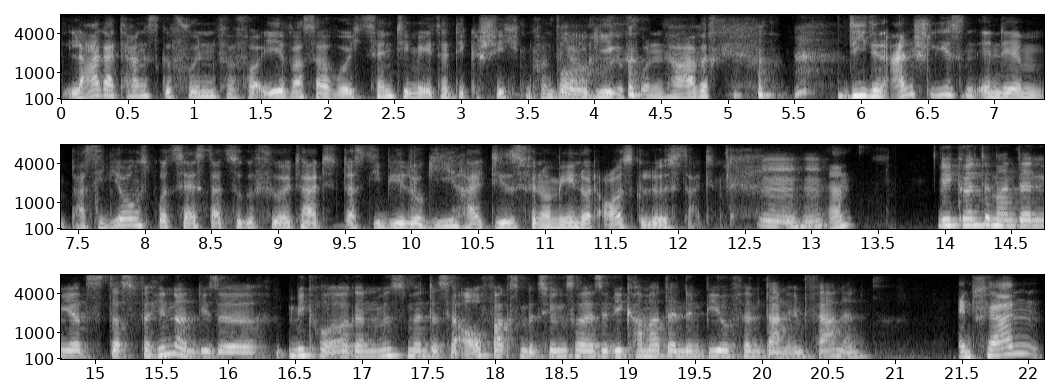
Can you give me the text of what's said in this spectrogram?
Lagertanks gefunden für VE-Wasser, wo ich Zentimeter dicke Schichten von Biologie Boah. gefunden habe, die dann anschließend in dem Passivierungsprozess dazu geführt hat, dass die Biologie halt dieses Phänomen dort ausgelöst hat. Mhm. Ja? Wie könnte man denn jetzt das verhindern, diese Mikroorganismen, dass sie aufwachsen, beziehungsweise wie kann man denn den Biofilm dann entfernen? Entfernen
